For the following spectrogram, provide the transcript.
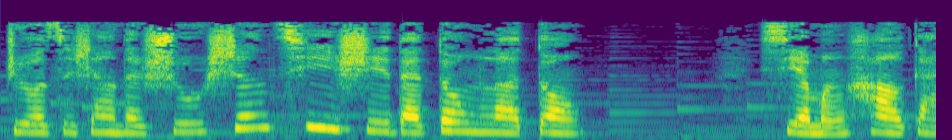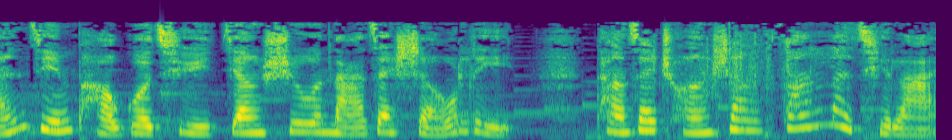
桌子上的书生气似的动了动。谢蒙浩赶紧跑过去，将书拿在手里，躺在床上翻了起来。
